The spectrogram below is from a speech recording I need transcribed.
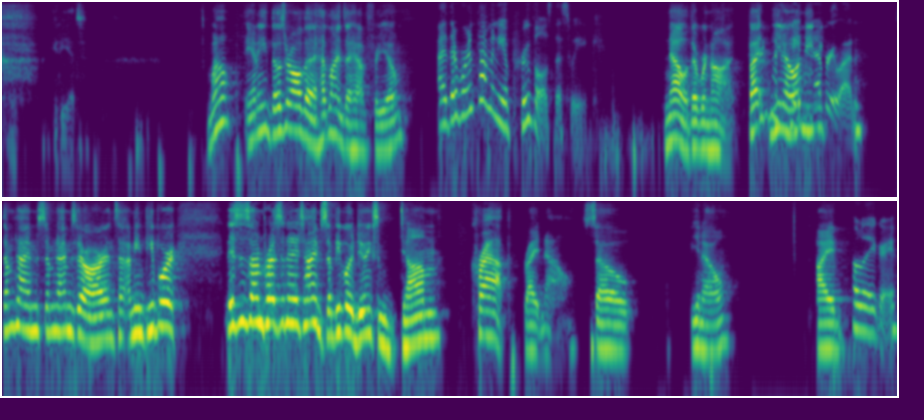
Idiot. Well, Annie, those are all the headlines I have for you. I, there weren't that many approvals this week. No, there were not. But you know, I mean, everyone. sometimes sometimes there are, and so I mean, people are. This is unprecedented times. Some people are doing some dumb crap right now. So, you know, I Totally agree.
